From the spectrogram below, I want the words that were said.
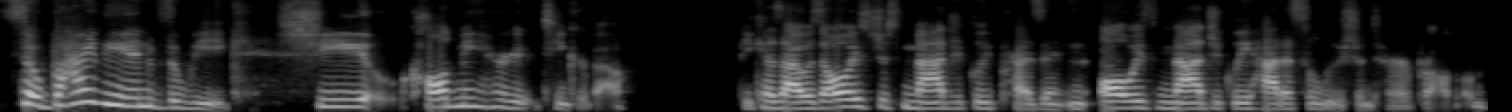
So by the end of the week, she called me her Tinkerbell because I was always just magically present and always magically had a solution to her problem.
